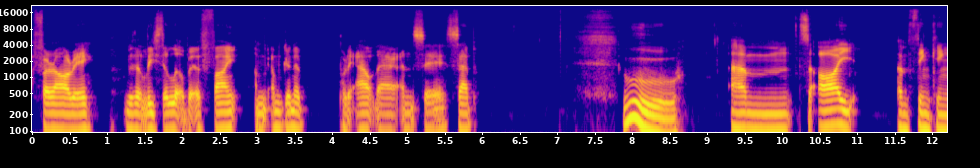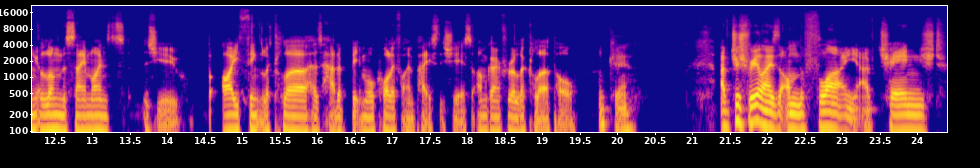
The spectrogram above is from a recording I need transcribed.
Ferrari with at least a little bit of fight. I'm I'm gonna put it out there and say Seb. Ooh. Um, so I am thinking along the same lines as you, but I think Leclerc has had a bit more qualifying pace this year, so I'm going for a Leclerc pole. Okay. I've just realised that on the fly, I've changed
